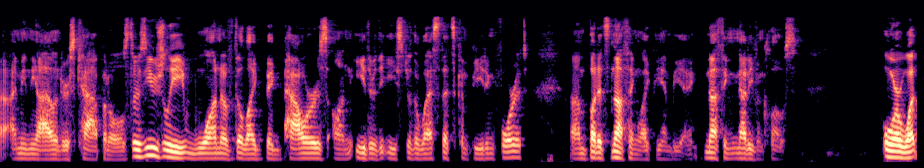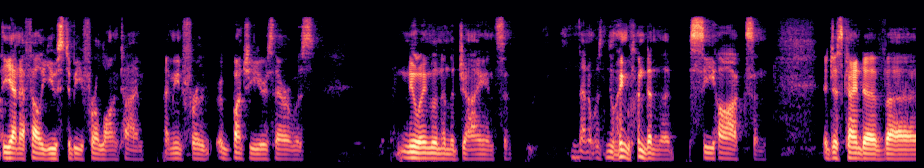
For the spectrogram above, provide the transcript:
uh, I mean the Islanders, Capitals. There's usually one of the like big powers on either the East or the West that's competing for it, um, but it's nothing like the NBA. Nothing, not even close. Or what the NFL used to be for a long time. I mean, for a bunch of years there, it was New England and the Giants, and then it was New England and the Seahawks, and it just kind of uh,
